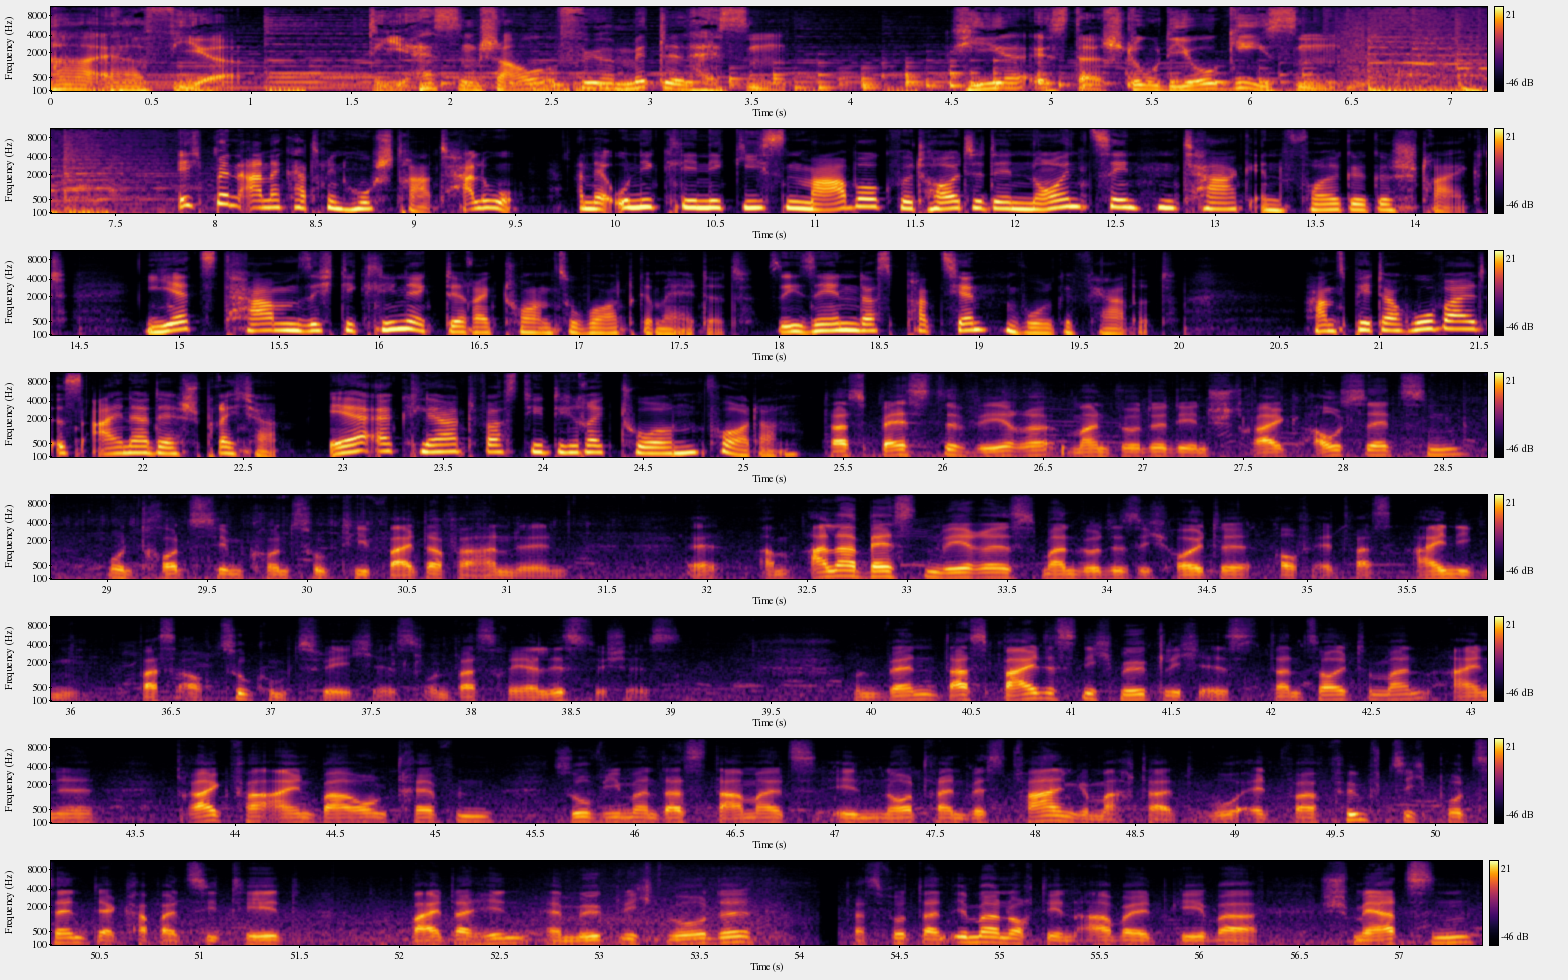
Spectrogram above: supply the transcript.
HR4, die Hessenschau für Mittelhessen. Hier ist das Studio Gießen. Ich bin Anne-Kathrin Hochstrat. Hallo. An der Uniklinik Gießen-Marburg wird heute den 19. Tag in Folge gestreikt. Jetzt haben sich die Klinikdirektoren zu Wort gemeldet. Sie sehen das Patientenwohl gefährdet. Hans-Peter Howald ist einer der Sprecher. Er erklärt, was die Direktoren fordern. Das Beste wäre, man würde den Streik aussetzen und trotzdem konstruktiv weiterverhandeln. Äh, am allerbesten wäre es, man würde sich heute auf etwas einigen, was auch zukunftsfähig ist und was realistisch ist. Und wenn das beides nicht möglich ist, dann sollte man eine Streikvereinbarung treffen, so wie man das damals in Nordrhein-Westfalen gemacht hat, wo etwa 50 Prozent der Kapazität weiterhin ermöglicht wurde. Das wird dann immer noch den Arbeitgeber schmerzen,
